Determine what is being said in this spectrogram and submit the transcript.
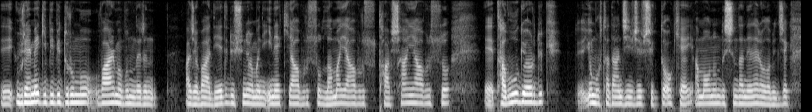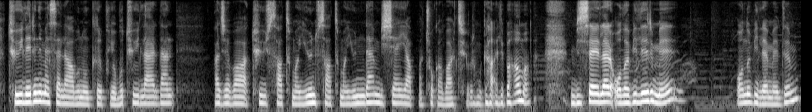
e, üreme gibi bir durumu var mı bunların acaba diye de düşünüyorum. Hani inek yavrusu, lama yavrusu, tavşan yavrusu, e, tavuğu gördük. E, yumurtadan civciv çıktı okey ama onun dışında neler olabilecek? Tüylerini mesela bunun kırpıyor. Bu tüylerden acaba tüy satma, yün satma, yünden bir şey yapma. Çok abartıyorum galiba ama bir şeyler olabilir mi? Onu bilemedim.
